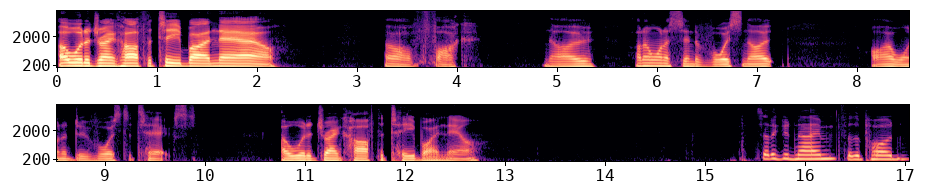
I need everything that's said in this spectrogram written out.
I would have drank half the tea by now. Oh, fuck. No. I don't want to send a voice note. I want to do voice to text. I would have drank half the tea by now. Is that a good name for the pod?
